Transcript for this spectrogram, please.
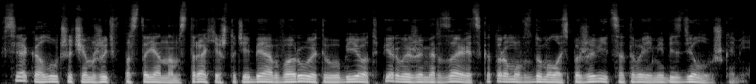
Всяко лучше, чем жить в постоянном страхе, что тебя обворует и убьет первый же мерзавец, которому вздумалось поживиться твоими безделушками.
